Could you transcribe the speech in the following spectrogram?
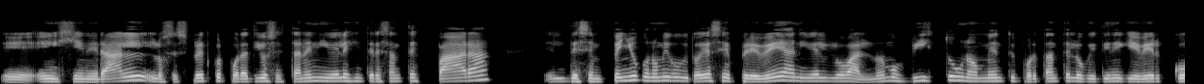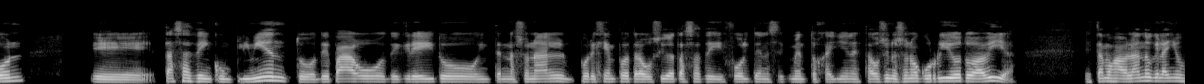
eh, en general los spreads corporativos están en niveles interesantes para el desempeño económico que todavía se prevé a nivel global. No hemos visto un aumento importante en lo que tiene que ver con eh, tasas de incumplimiento de pago de crédito internacional, por ejemplo, traducido a tasas de default en el segmento high en Estados Unidos. Eso no ha ocurrido todavía. Estamos hablando que el año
